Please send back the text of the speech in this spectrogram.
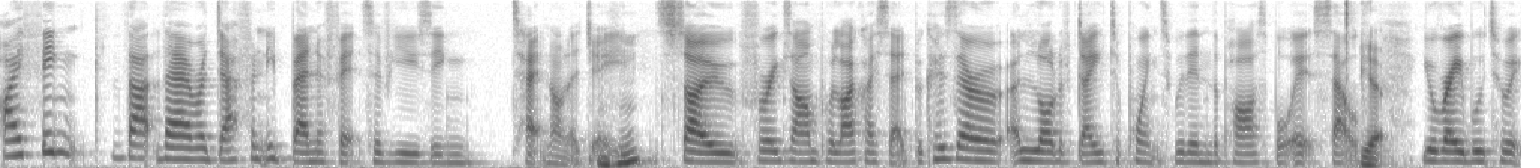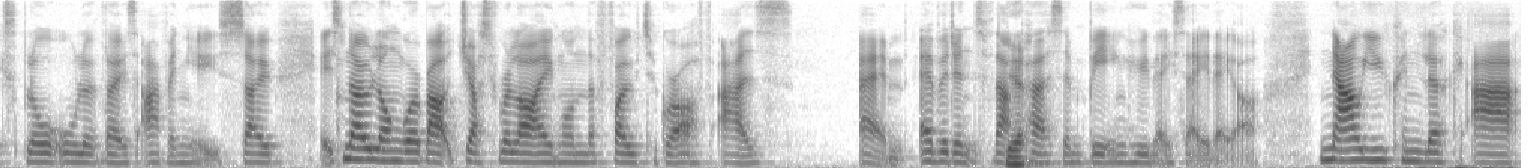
I think that there are definitely benefits of using technology. Mhm. So, for example, like I said, because there are a lot of data points within the passport itself, Yeah. you're able to explore all of those avenues. So, it's no longer about just relying on the photograph as um, evidence for that Yeah. person being who they say they are. Now you can look at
